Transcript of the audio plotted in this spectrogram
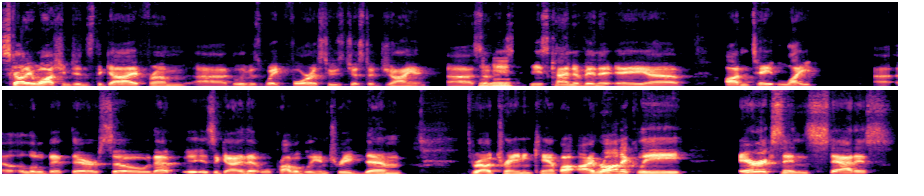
Scotty Washington's the guy from uh, I believe it's Wake Forest who's just a giant. Uh, so mm-hmm. he's he's kind of in a, a uh, Auden Tate light uh, a little bit there. So that is a guy that will probably intrigue them throughout training camp. Ironically, Erickson's status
